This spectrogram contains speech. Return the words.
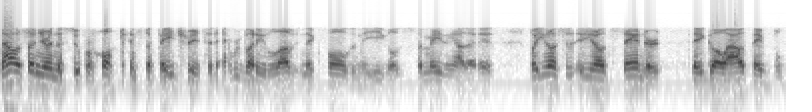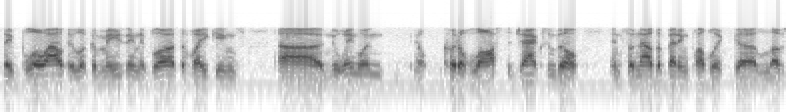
now all of a sudden you're in the Super Bowl against the Patriots, and everybody loves Nick Foles and the Eagles. It's amazing how that is. But you know, it's you know, it's standard. They go out, they they blow out, they look amazing. They blow out the Vikings. Uh, New England, you know, could have lost to Jacksonville, and so now the betting public uh, loves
